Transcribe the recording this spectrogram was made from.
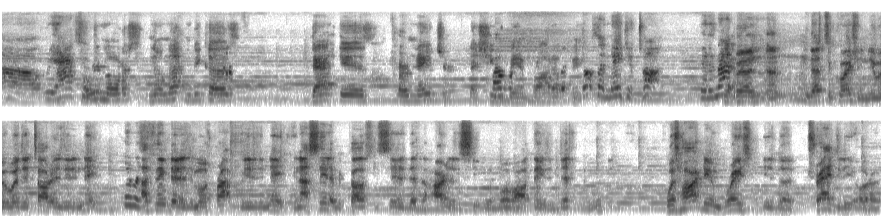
uh, no reaction. remorse, no nothing, because that is her nature that she was being brought up in. That's are nature taught. It is not. Well, uh, that's the question. Was it taught or is it innate? It was. I think that the most probably is innate. And I say that because it says that the heart is deceitful above all things and desperately wicked. What's hard to embrace is the tragedy or the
